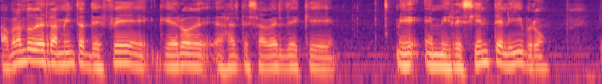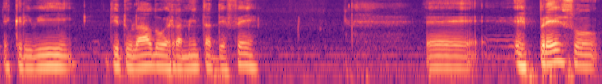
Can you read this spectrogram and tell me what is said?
Hablando de herramientas de fe, quiero dejarte saber de que en mi reciente libro escribí titulado Herramientas de Fe. Eh, expreso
